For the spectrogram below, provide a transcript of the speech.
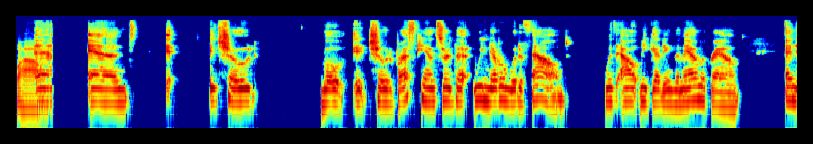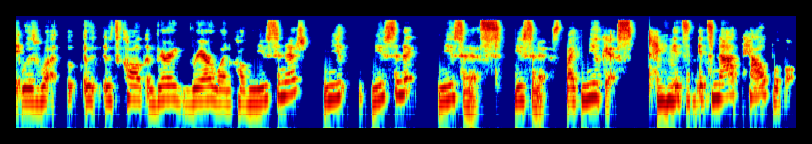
Wow. And and it, it showed well, it showed a breast cancer that we never would have found without me getting the mammogram. And it was what it was called a very rare one called mucinous, mu, mucinic, mucinous, mucinous, like mucus. Mhm. It's it's not palpable.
